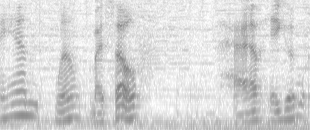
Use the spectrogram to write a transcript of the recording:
and well myself have a good one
